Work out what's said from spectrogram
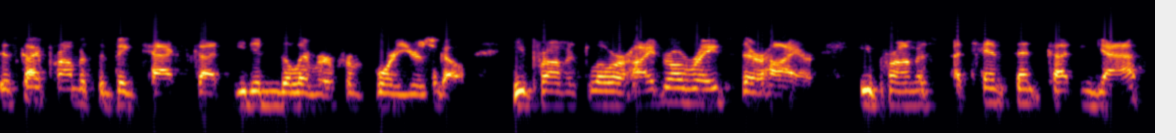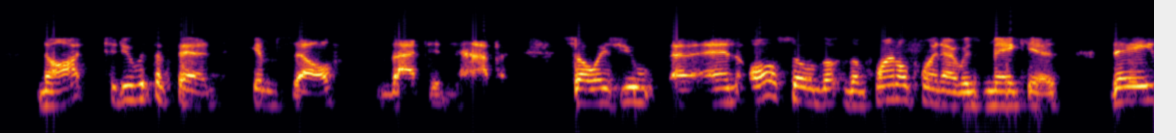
this guy promised a big tax cut. He didn't deliver from four years ago. He promised lower hydro rates, they're higher. He promised a 10 cent cut in gas, not to do with the feds himself. That didn't happen. So as you, uh, and also the, the final point I would make is they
